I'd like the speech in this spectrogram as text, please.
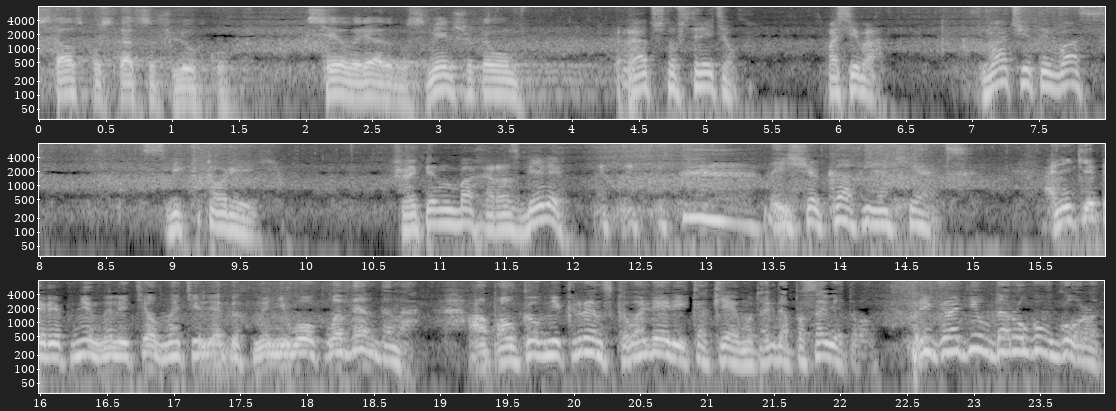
стал спускаться в шлюпку. Сел рядом с Меньшиковым. Рад, что встретил. Спасибо. Значит, и вас с Викторией. Шлепенбаха разбили? Да еще как не отец. А Никита Репнин налетел на телегах на него около Вендена. А полковник Рен с кавалерией, как я ему тогда посоветовал, преградил дорогу в город.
